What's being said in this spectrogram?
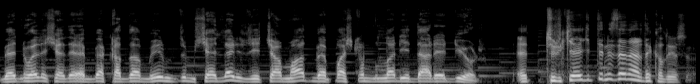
Ben öyle şeylere ben katılamıyorum, bizim şeyler cemaat ve başkan bunları idare ediyor. E, Türkiye'ye gittiğinizde nerede kalıyorsunuz?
